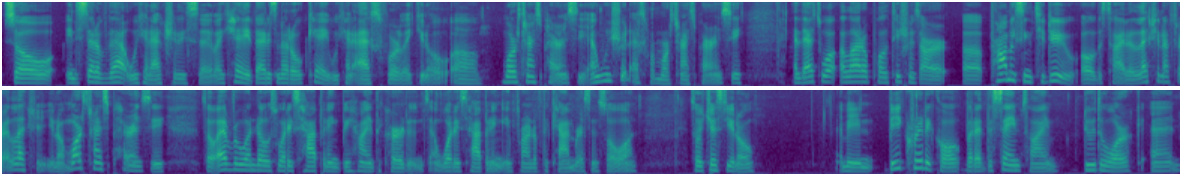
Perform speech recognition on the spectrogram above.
So instead of that, we can actually say like, hey, that is not okay. We can ask for like you know uh, more transparency, and we should ask for more transparency. And that's what a lot of politicians are uh, promising to do all the time, election after election. You know, more transparency, so everyone knows what is happening behind the curtains and what is happening in front of the cameras and so on. So just you know I mean, be critical, but at the same time, do the work and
